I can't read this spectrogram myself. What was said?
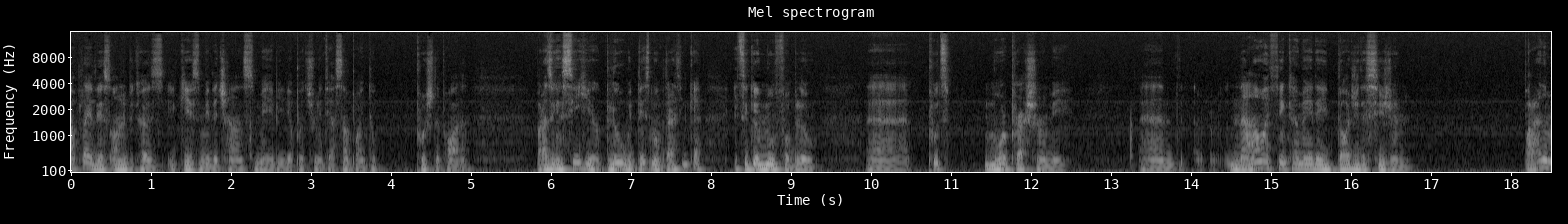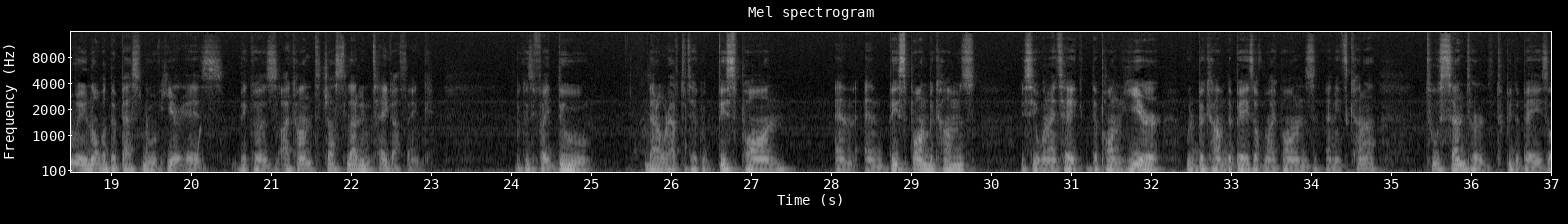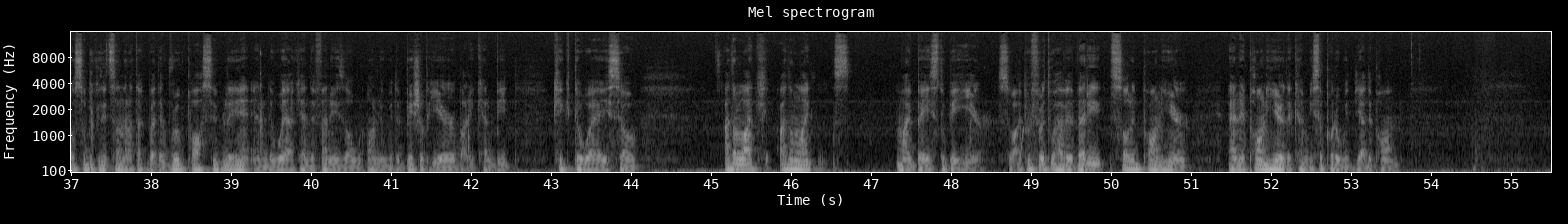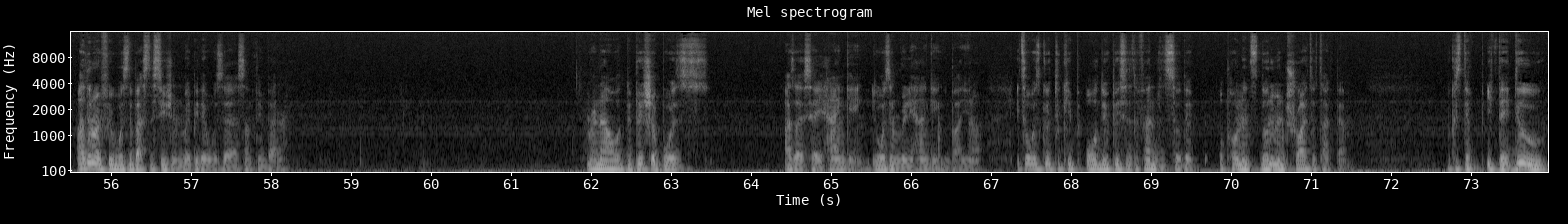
I play this only because it gives me the chance, maybe the opportunity at some point to push the pawn. But as you can see here, blue with this move, that I think uh, it's a good move for blue. Uh, puts more pressure on me. And now I think I made a dodgy decision. But I don't really know what the best move here is. Because I can't just let him take, I think. Because if I do, then I would have to take with this pawn. And, and this pawn becomes you see when I take the pawn here will become the base of my pawns and it's kind of too centered to be the base. Also because it's under attack by the rook possibly and the way I can defend it is only with the bishop here but it can be kicked away. So I don't like I don't like my base to be here. So I prefer to have a very solid pawn here and a pawn here that can be supported with the other pawn I don't know if it was the best decision. Maybe there was uh, something better right now the bishop was as I say hanging. It wasn't really hanging but you know it's always good to keep all your pieces defended so the opponents don't even try to attack them. Because they, if they do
